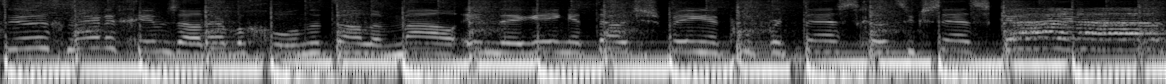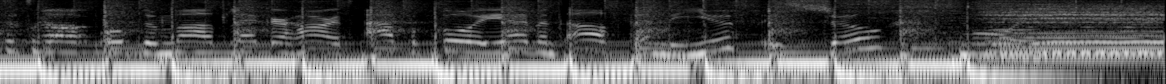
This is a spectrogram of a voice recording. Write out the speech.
Terug naar de gymzaal, daar begon het allemaal. In de ringen, touwtjes springen, Cooper test, groot succes. Karate trap op de mat, lekker hard. Apenkooi, jij bent af en de juf is zo mooi.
